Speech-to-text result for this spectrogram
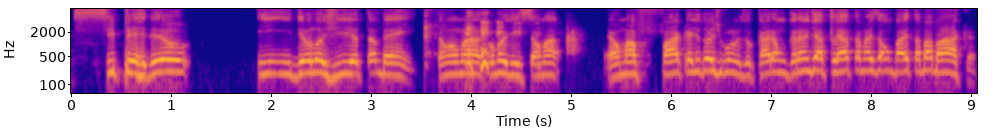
se perdeu em ideologia também. Então, é uma, como eu disse, é uma, é uma faca de dois gumes. O cara é um grande atleta, mas é um baita babaca.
